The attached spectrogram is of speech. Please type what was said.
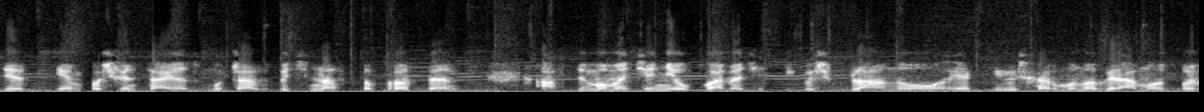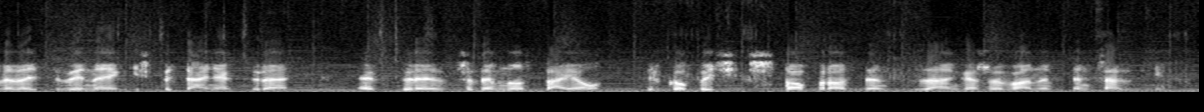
dzieckiem, poświęcając mu czas, być na 100%, a w tym momencie nie układać jakiegoś planu, jakiegoś harmonogramu, odpowiadać sobie na jakieś pytania, które, które przede mną stają, tylko być 100% zaangażowanym w ten czas z nim.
